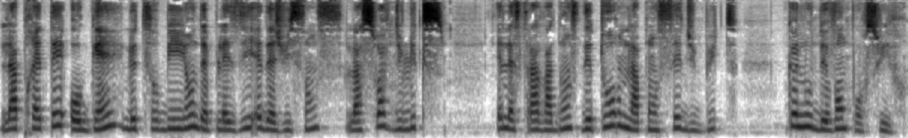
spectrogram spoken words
La prêter au gain, le tourbillon des plaisirs et des jouissances, la soif du luxe et l'extravagance détournent la pensée du but que nous devons poursuivre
